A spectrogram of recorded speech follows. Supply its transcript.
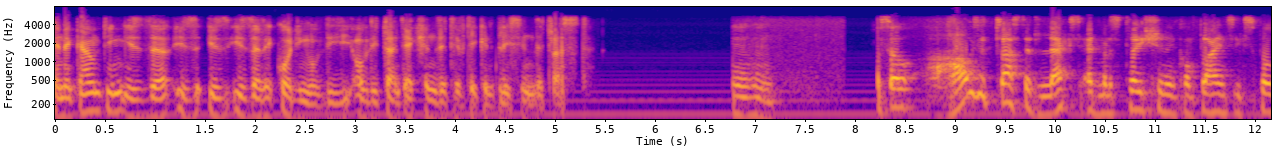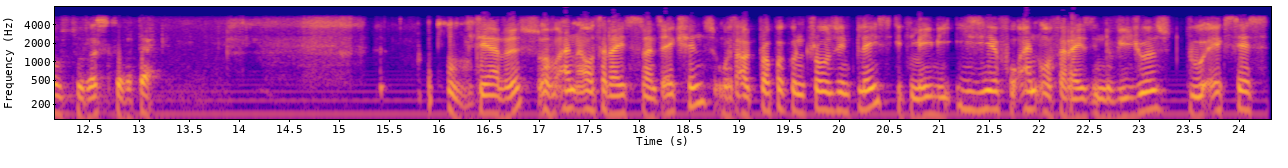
and accounting is the is, is, is the recording of the of the transactions that have taken place in the trust. Mm-hmm. So, how is a trust that lacks administration and compliance exposed to risks of attack? There are risks of unauthorized transactions without proper controls in place. It may be easier for unauthorized individuals to access,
